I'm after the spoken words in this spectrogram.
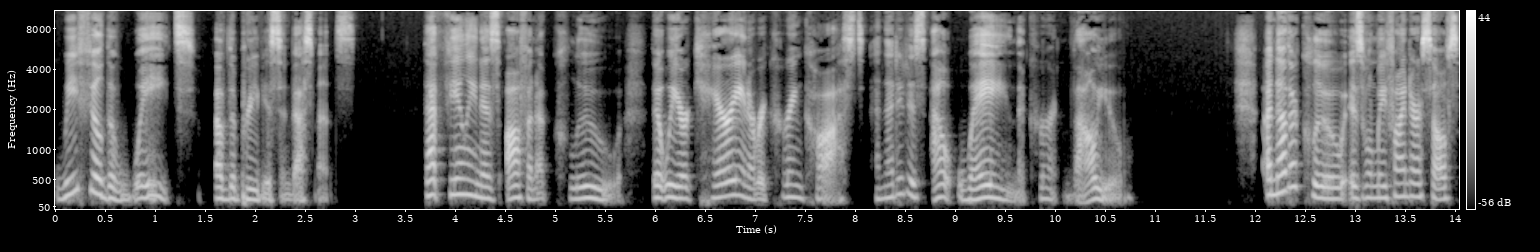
we feel the weight of the previous investments. That feeling is often a clue that we are carrying a recurring cost and that it is outweighing the current value. Another clue is when we find ourselves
